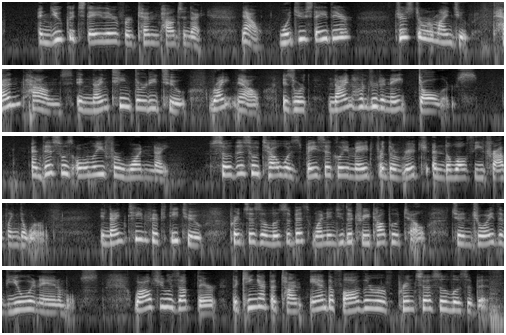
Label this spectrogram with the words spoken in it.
and you could stay there for 10 pounds a night. Now, would you stay there? Just to remind you, 10 pounds in 1932 right now is worth $908. And this was only for one night. So this hotel was basically made for the rich and the wealthy traveling the world. In 1952, Princess Elizabeth went into the Treetop Hotel to enjoy the view and animals. While she was up there, the king at the time and the father of Princess Elizabeth.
